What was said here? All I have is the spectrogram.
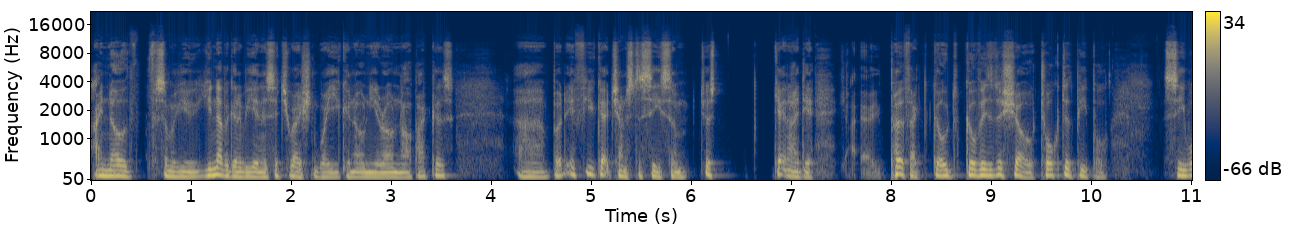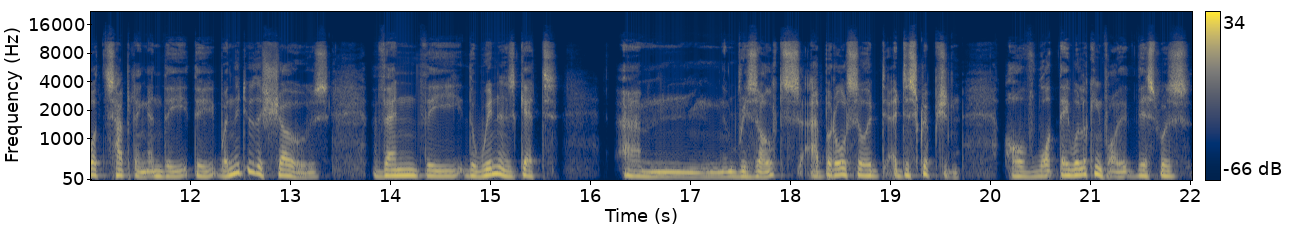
I know for some of you, you're never going to be in a situation where you can own your own alpacas. Uh, but if you get a chance to see some, just get an idea. Perfect. Go go visit a show, talk to the people, see what's happening. And the, the when they do the shows, then the the winners get um, results, uh, but also a, a, description of what they were looking for. This was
